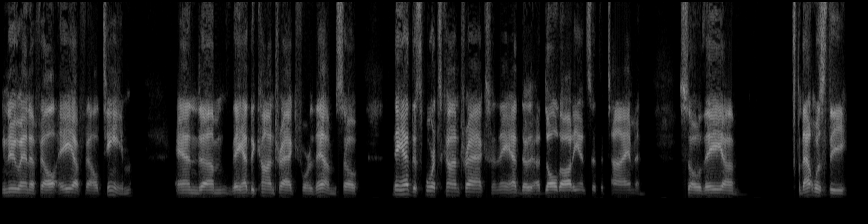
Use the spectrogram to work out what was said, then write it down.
new NFL AFL team and um, they had the contract for them. So they had the sports contracts and they had the adult audience at the time, and so they um, that was the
